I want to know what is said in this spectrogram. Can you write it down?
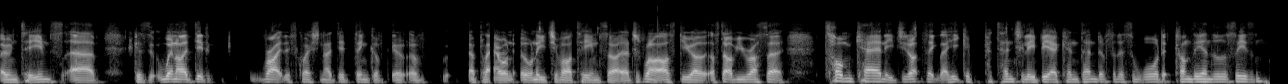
own teams. Because uh, when I did write this question, I did think of, of a player on, on each of our teams. So I just want to ask you. I'll start with you, Russ. Tom Cairney. Do you not think that he could potentially be a contender for this award come the end of the season?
